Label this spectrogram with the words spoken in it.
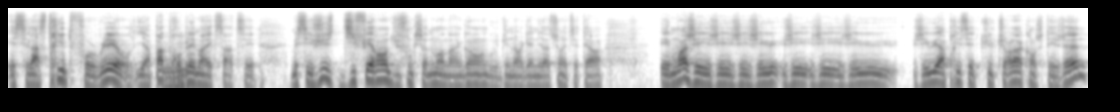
et c'est la street for real. Il n'y a pas de problème avec ça. Mais c'est juste différent du fonctionnement d'un gang ou d'une organisation, etc. Et moi, j'ai eu, eu, appris cette culture-là quand j'étais jeune.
